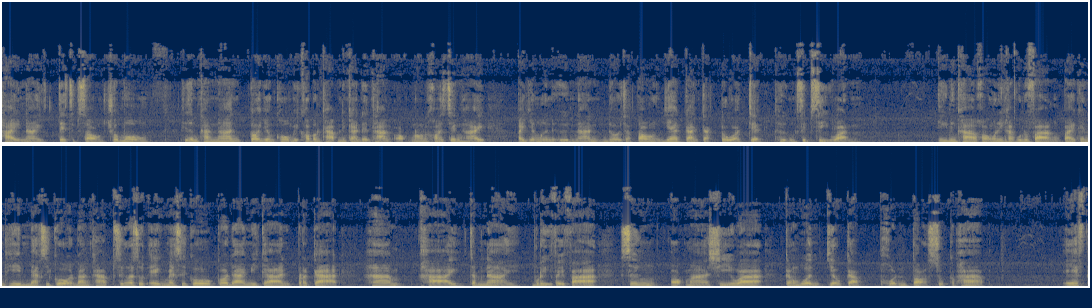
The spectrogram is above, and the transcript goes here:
ภายใน 72 ชั่วโมง ที่สำคัญนั้นก็ยังคงมีข้อบังคับในการเดินทางออกนอกนครเซี่ยงไฮ้ ไปยังเมืองอื่นๆนั้น โดยจะต้องแยกการกักตัว7ถึง14 วัน อีกหนึ่งข่าวของวันนี้ครับคุณผู้ฟังไปกันที่เม็กซิโกกันบ้างครับ ซึ่งล่าสุดเองเม็กซิโกก็ได้มีการประกาศห้ามขายจำหน่ายบุหรี่ไฟฟ้า ซึ่งออกมาชี้ว่ากังวลเกี่ยวกับผลต่อสุขภาพ AFP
